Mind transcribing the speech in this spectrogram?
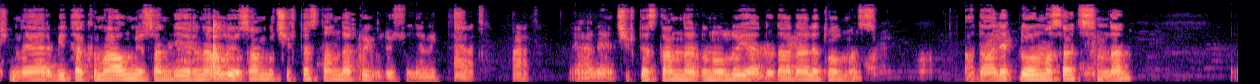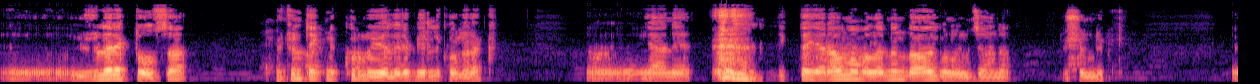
Şimdi eğer bir takımı almıyorsan diğerini alıyorsan bu çifte standart uyguluyorsun demektir. Evet. Evet. Yani çifte standartın olduğu yerde de adalet olmaz. Adaletli olması açısından e, üzülerek de olsa bütün teknik kurulu üyeleri birlik olarak e, yani ligde yer almamalarının daha uygun olacağını düşündük. E,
